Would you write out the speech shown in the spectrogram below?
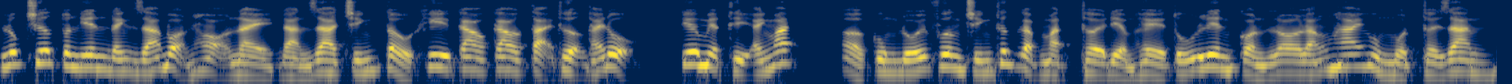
lúc trước tuân yên đánh giá bọn họ này đàn ra chính tẩu khi cao cao tại thượng thái độ, kia miệt thị ánh mắt, ở cùng đối phương chính thức gặp mặt thời điểm hề tú liên còn lo lắng hai hùng một thời gian,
